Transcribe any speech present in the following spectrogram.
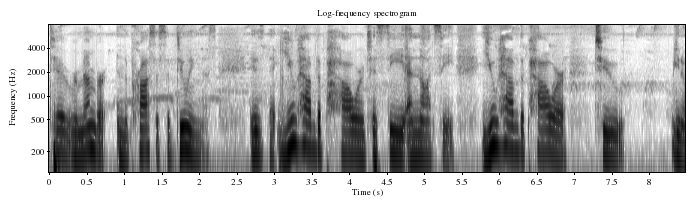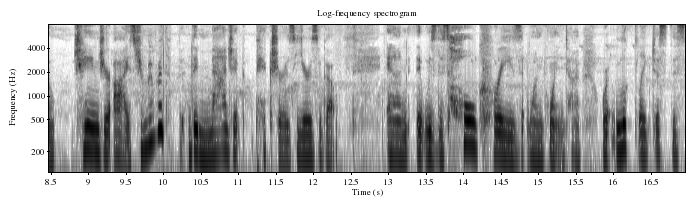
to remember in the process of doing this is that you have the power to see and not see. You have the power to, you know, change your eyes. Do you remember the, the magic pictures years ago? And it was this whole craze at one point in time where it looked like just this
